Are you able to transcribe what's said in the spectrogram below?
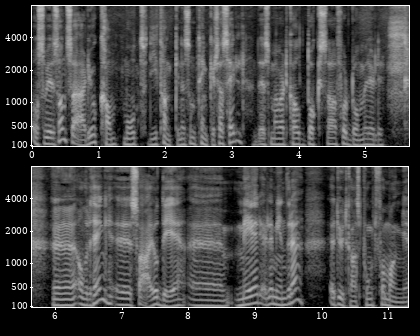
osv. Så, sånn, så er det jo kamp mot de tankene som tenker seg selv. Det som har vært kalt doxa, fordommer eller andre ting. Så er jo det mer eller mindre et utgangspunkt for mange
